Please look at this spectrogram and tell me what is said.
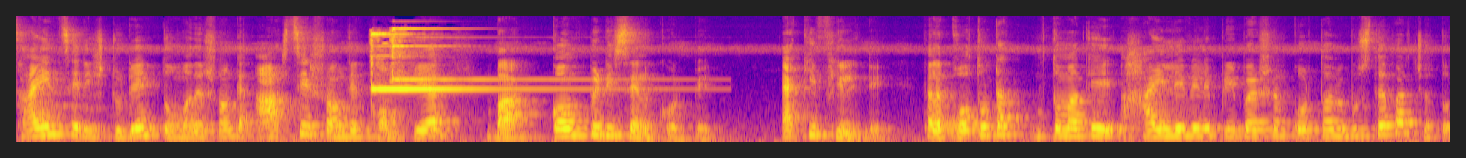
সায়েন্সের স্টুডেন্ট তোমাদের সঙ্গে আর্টসের সঙ্গে কম্পেয়ার বা কম্পিটিশন করবে, একই ফিল্ডে তাহলে কতটা তোমাকে হাই লেভেলে প্রিপারেশন করতে হবে বুঝতে পারছ তো?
